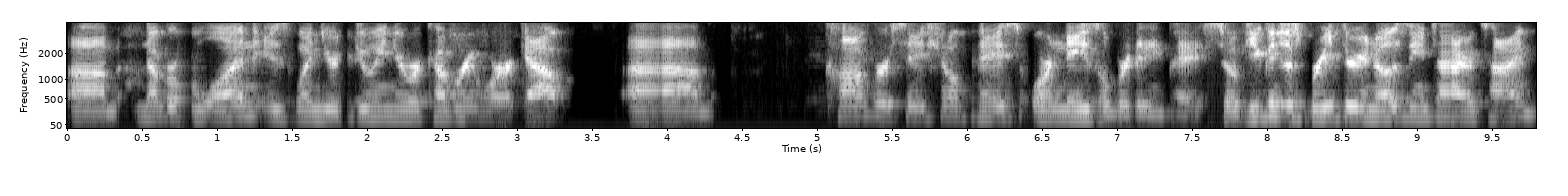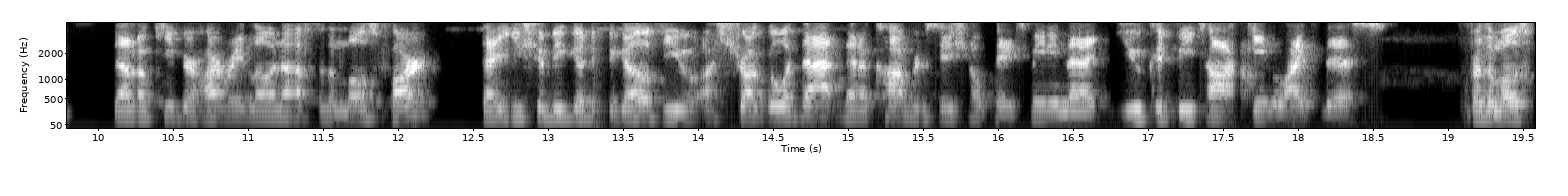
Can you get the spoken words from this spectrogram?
Um, number one is when you're doing your recovery workout, um, conversational pace or nasal breathing pace. So if you can just breathe through your nose the entire time, that'll keep your heart rate low enough for the most part that you should be good to go. If you uh, struggle with that, then a conversational pace, meaning that you could be talking like this for the most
